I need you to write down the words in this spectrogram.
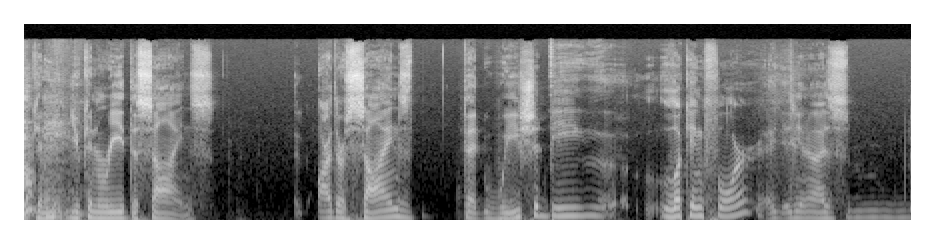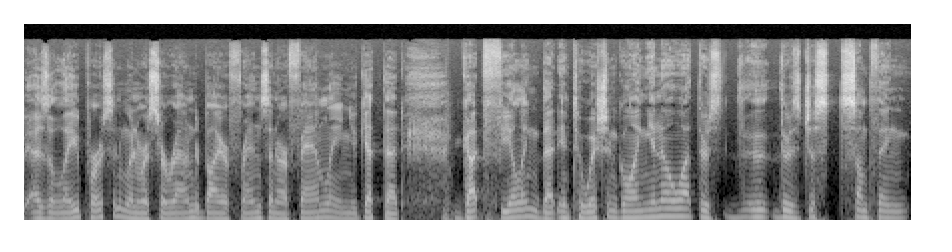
You can you can read the signs. Are there signs that we should be looking for? You know, as as a layperson, when we're surrounded by our friends and our family, and you get that gut feeling, that intuition going. You know what? There's there's just something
